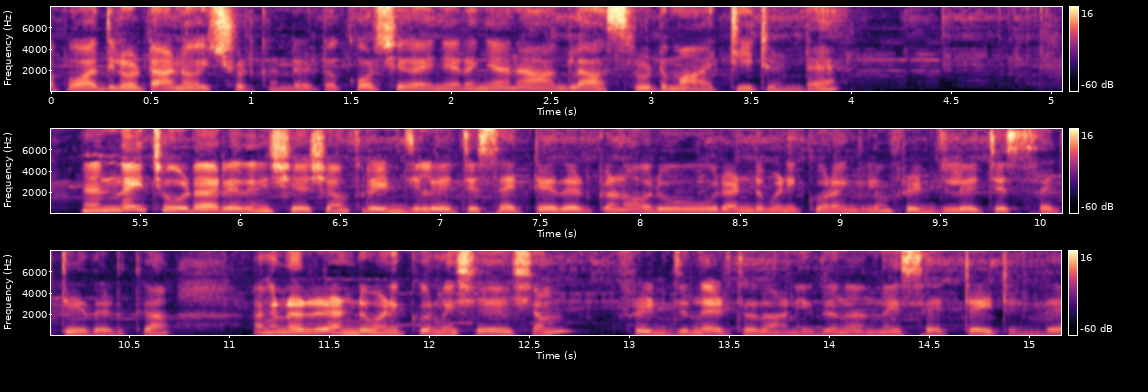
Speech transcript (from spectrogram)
അപ്പോൾ അതിലോട്ടാണ് ഒഴിച്ചു കൊടുക്കേണ്ടത് കേട്ടോ. കുറച്ച് കഴിഞ്ഞേരം ഞാൻ ആ ഗ്ലാസ്സിലോട്ട് മാറ്റിയിട്ടുണ്ട്. നന്നായി ചൂടാറിയതിന് ശേഷം ഫ്രിഡ്ജിൽ വെച്ച് സെറ്റ് ചെയ്തെടുക്കണം. ഒരു രണ്ട് മണിക്കൂറെങ്കിലും ഫ്രിഡ്ജിൽ വെച്ച് സെറ്റ് ചെയ്തെടുക്കുക. അങ്ങനെ ഒരു രണ്ട് മണിക്കൂറിന് ശേഷം ഫ്രിഡ്ജിൽ നിന്ന് ഇത്. നന്നായി സെറ്റായിട്ടുണ്ട്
